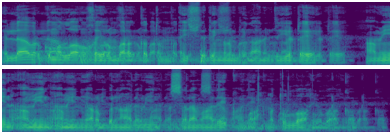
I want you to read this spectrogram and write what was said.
എല്ലാവർക്കും അള്ളാഹു ഹൈറും വറക്കത്തും ഐശ്വര്യങ്ങളും പ്രദാനം ചെയ്യട്ടെ. അമീൻ അമീൻ അമീൻ യാ റബ്ബൽ ആലമീൻ. അസ്സലാമു അലൈക്കും വറഹ്മത്തുള്ളാഹി വബറകാതുഹു.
